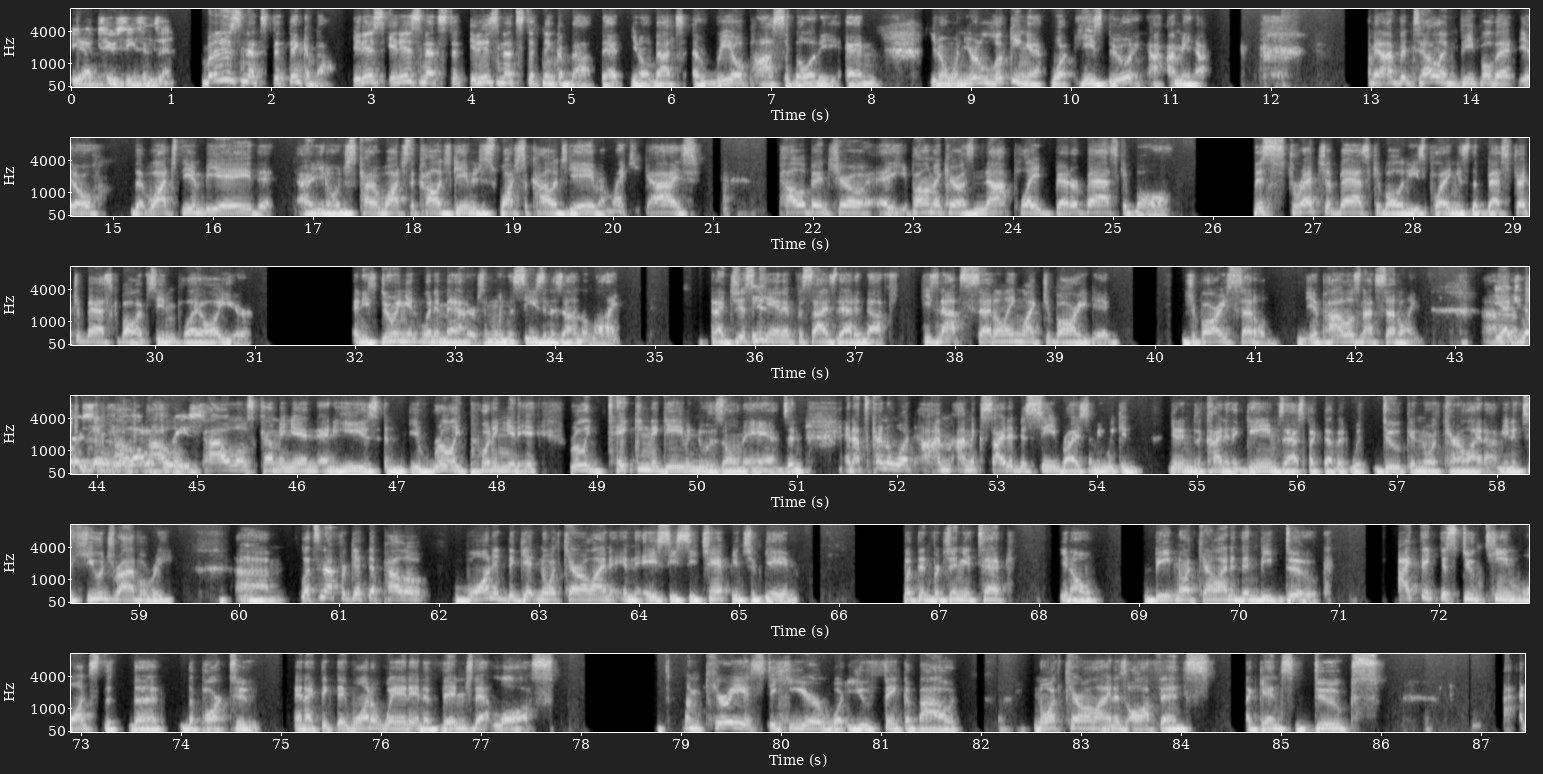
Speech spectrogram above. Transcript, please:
You know, two seasons in. But it is nuts to think about. It is it is nuts to it is nuts to think about that. You know that's a real possibility. And you know when you're looking at what he's doing, I, I mean, I, I mean, I've been telling people that you know that watch the NBA that are, you know just kind of watch the college game to just watch the college game. I'm like, you guys, Paolo Banchero, uh, Paolo Banchero has not played better basketball. This stretch of basketball that he's playing is the best stretch of basketball I've seen him play all year and he's doing it when it matters and when the season is on the line. And I just can't emphasize that enough. He's not settling like Jabari did. Jabari settled. You know, Paolo's not settling. Yeah, Um, Jabari settled for a lot of Paolo- threes. Paolo's coming in and he's he's really putting it, in, really taking the game into his own hands, and and that's kind of what I'm I'm excited to see, Bryce. I mean, we can get into kind of the games aspect of it with Duke and North Carolina. I mean, it's a huge rivalry. Um, let's not forget that Paolo wanted to get North Carolina in the ACC championship game, but then Virginia Tech, you know, beat North Carolina, then beat Duke. I think this Duke team wants the the the part two, and I think they want to win and avenge that loss. I'm curious to hear what you think about North Carolina's offense against Duke's.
